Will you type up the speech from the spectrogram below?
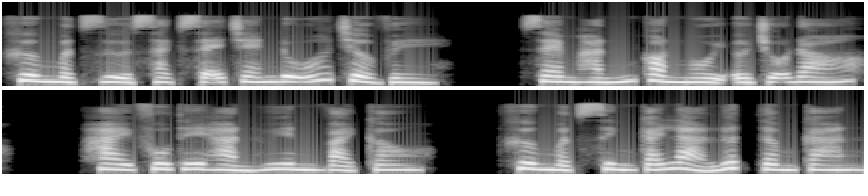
Khương Mật rửa sạch sẽ chén đũa trở về, xem hắn còn ngồi ở chỗ đó. Hai phu thê hàn huyên vài câu, Khương Mật sinh cái lả lướt tâm can,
